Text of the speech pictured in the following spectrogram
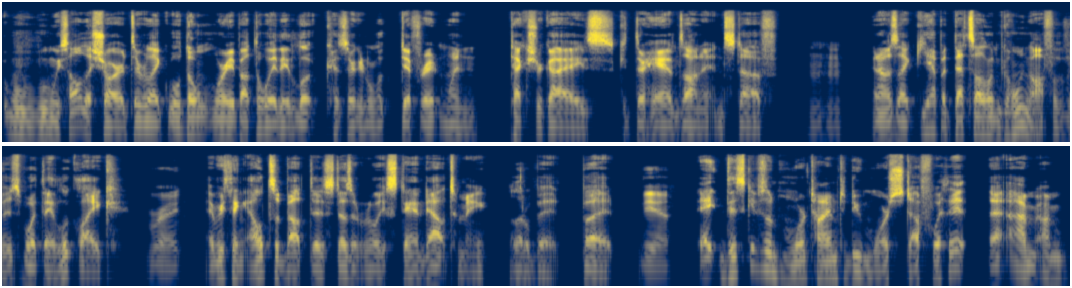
when we saw the shards, they were like, "Well, don't worry about the way they look because they're gonna look different when texture guys get their hands on it and stuff." Mm-hmm. And I was like, "Yeah, but that's all I'm going off of is what they look like. Right. Everything else about this doesn't really stand out to me a little bit." But Yeah. hey, this gives them more time to do more stuff with it. I'm I'm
